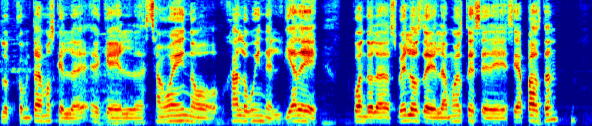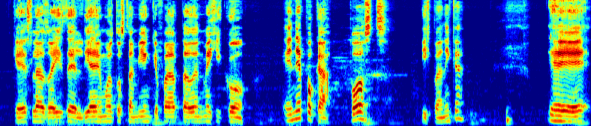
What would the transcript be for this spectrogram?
lo que comentábamos, que el, que el Samhain o Halloween, el día de cuando los velos de la muerte se, se apartan, que es la raíz del Día de Muertos también, que fue adaptado en México en época post-hispánica. Eh,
